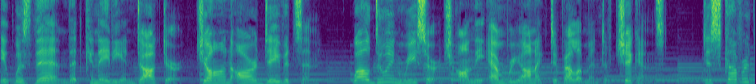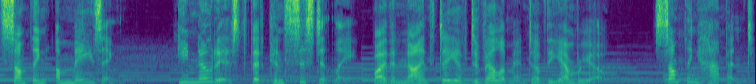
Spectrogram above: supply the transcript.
It was then that Canadian doctor John R. Davidson, while doing research on the embryonic development of chickens, discovered something amazing. He noticed that consistently, by the ninth day of development of the embryo, something happened,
